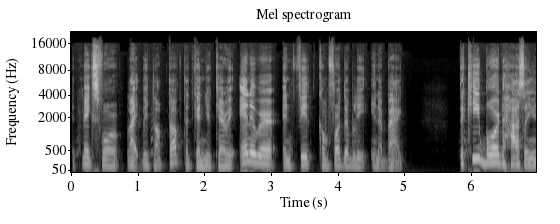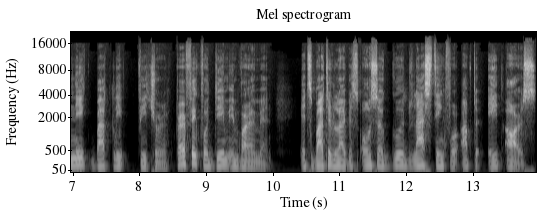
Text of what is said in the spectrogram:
it makes for lightweight laptop that can you carry anywhere and fit comfortably in a bag. The keyboard has a unique backlit feature, perfect for dim environment. Its battery life is also good lasting for up to 8 hours.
